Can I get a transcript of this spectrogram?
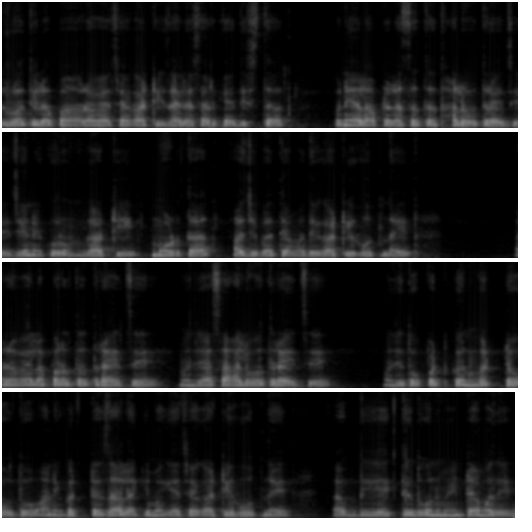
सुरुवातीला पा रव्याच्या गाठी झाल्यासारख्या दिसतात पण याला आपल्याला सतत हलवत राहायचे जेणेकरून गाठी मोडतात. अजिबात त्यामध्ये गाठी होत नाहीत. रव्याला परतत राहायचे म्हणजे असं हलवत राहायचे म्हणजे तो पटकन घट्ट होतो आणि घट्ट झाला की मग याच्या गाठी होत नाहीत. अगदी एक ते दोन मिनटामध्ये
